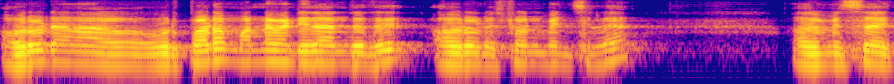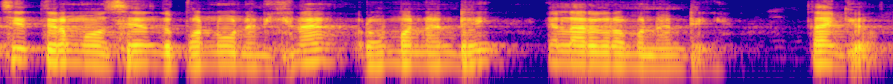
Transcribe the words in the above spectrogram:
அவரோட நான் ஒரு படம் பண்ண வேண்டியதாக இருந்தது. அவரோட ஸ்டோன் பெஞ்சில். அது மிஸ் ஆச்சு. திரும்பவும் சேர்ந்து பண்ணுவோம்னு நினைக்கிறேன். ரொம்ப நன்றி. எல்லாருக்கும் ரொம்ப நன்றிங்க. தேங்க்யூ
